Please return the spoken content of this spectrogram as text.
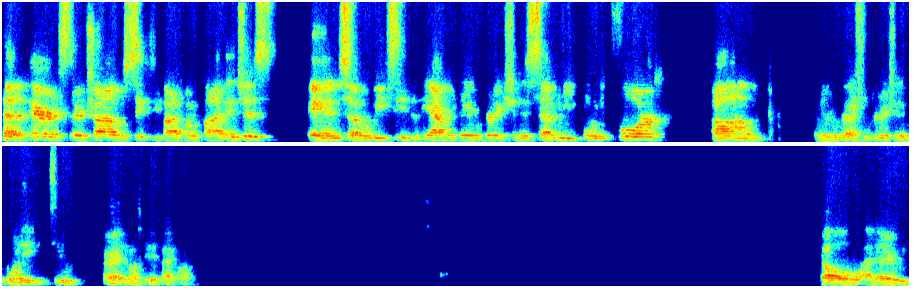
set of parents, their child was 65.5 inches. And so we see that the average neighbor prediction is 70.4. Um, and the regression prediction is 182. All right, it must be a typo. Oh, I better re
